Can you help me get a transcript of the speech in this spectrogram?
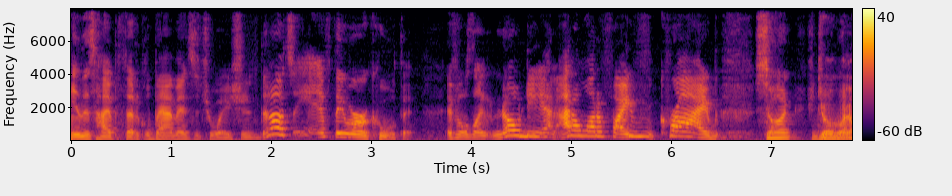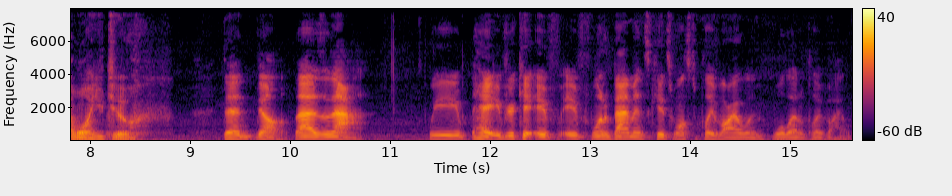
in this hypothetical Batman situation, then I'd say if they were cool with it. If it was like, no, Dad, I don't want to fight crime, son, you're doing what I want you to. Then no, that's nah. We hey, if your kid, if if one of Batman's kids wants to play violin, we'll let him play violin.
